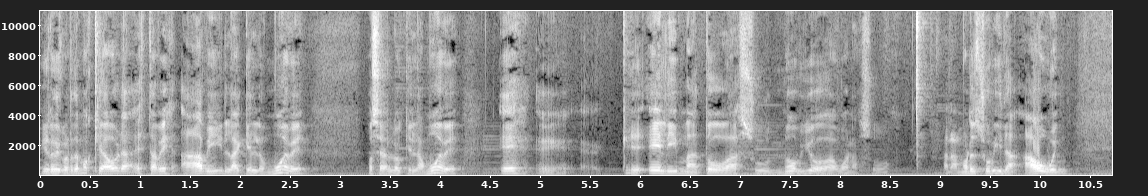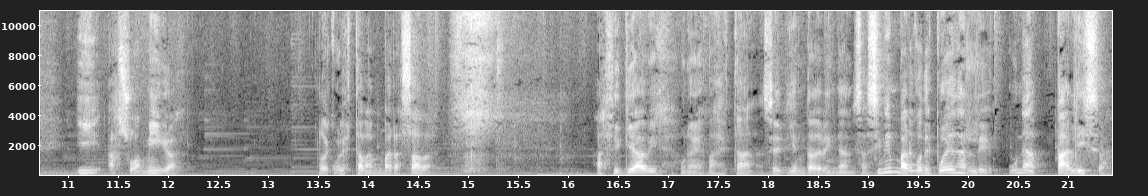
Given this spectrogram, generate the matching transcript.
Y recordemos que ahora, esta vez a Abby, la que lo mueve, o sea, lo que la mueve, es eh, que Ellie mató a su novio, a, bueno, a su, al amor de su vida, a Owen, y a su amiga, la cual estaba embarazada. Así que Abby, una vez más, está sedienta de venganza. Sin embargo, después de darle una paliza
